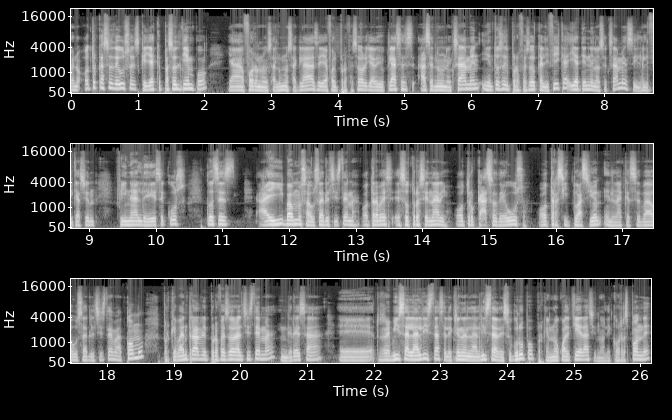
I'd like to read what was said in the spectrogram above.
Bueno, otro caso de uso es que ya que pasó el tiempo, ya fueron los alumnos a clase, ya fue el profesor, ya dio clases, hacen un examen y entonces el profesor califica y ya tienen los exámenes y la calificación final de ese curso. Entonces, ahí vamos a usar el sistema. Otra vez es otro escenario, otro caso de uso, otra situación en la que se va a usar el sistema. ¿Cómo? Porque va a entrar el profesor al sistema, ingresa, eh, revisa la lista, selecciona la lista de su grupo, porque no cualquiera, sino le corresponde,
